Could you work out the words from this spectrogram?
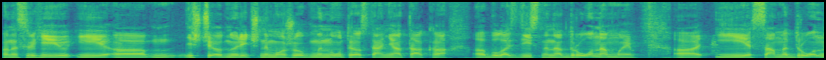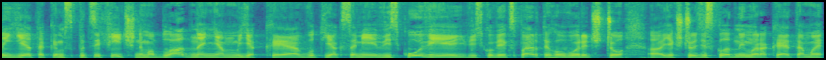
Пане Сергію, і, е, ще одну річ не можу обминути. Остання атака е, була здійснена дронами, е, і саме дрони є таким специфічним обладнанням, яке, от як самі військові, військові експерти говорять, що е, якщо зі складними ракетами,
